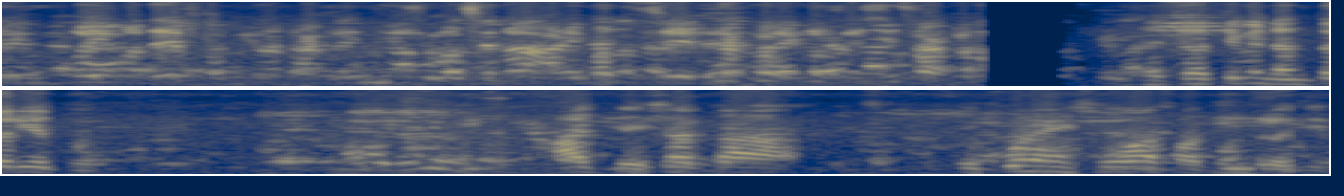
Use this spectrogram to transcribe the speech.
मुंबईमध्ये शिवसेना आणि मनसेच्या कार्यकर्त्यांची त्याच्यावरती मी नंतर येतो. आज देशाचा एकोणऐंशीवा स्वातंत्र्य दिन.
